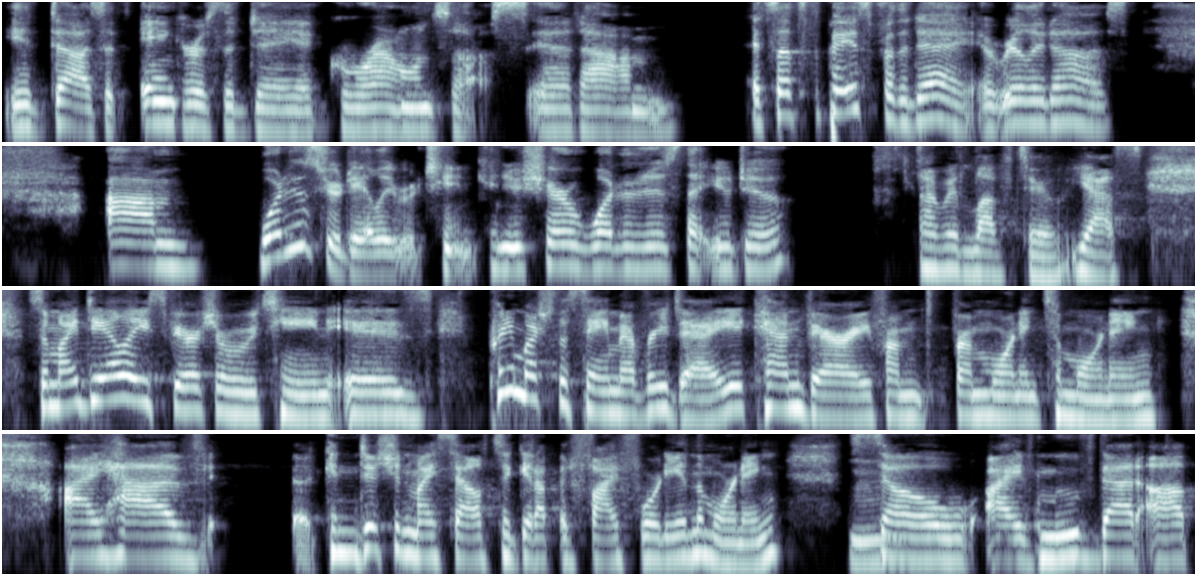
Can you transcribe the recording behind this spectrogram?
It does. It anchors the day. It grounds us. It, um, it sets the pace for the day. It really does. Um, what is your daily routine? Can you share what it is that you do? I would love to. Yes. So my daily spiritual routine is pretty much the same every day. It can vary from from morning to morning. I have uh, conditioned myself to get up at 5:40 in the morning. Mm. So I've moved that up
